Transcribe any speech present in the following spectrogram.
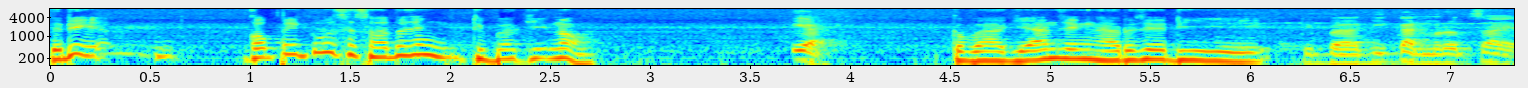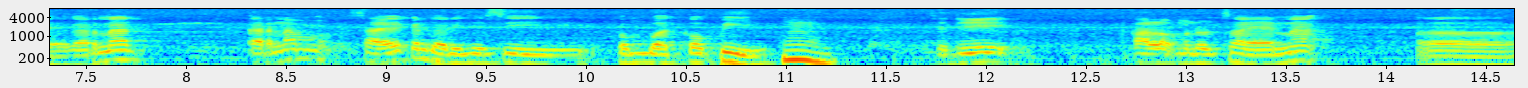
Jadi kopi itu sesuatu yang dibagi no. Iya, Kebahagiaan yang harusnya di dibagikan menurut saya karena karena saya kan dari sisi pembuat kopi. hmm, Jadi kalau menurut saya enak eh,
